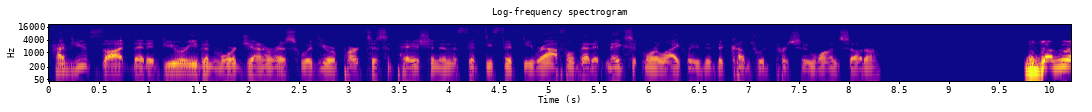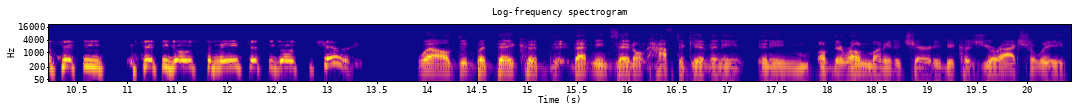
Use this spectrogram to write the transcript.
have you thought that if you were even more generous with your participation in the 50-50 raffle that it makes it more likely that the Cubs would pursue Juan Soto? Doesn't the 50, 50 goes to me, 50 goes to charity? Well, but they could that means they don't have to give any any of their own money to charity because you're actually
